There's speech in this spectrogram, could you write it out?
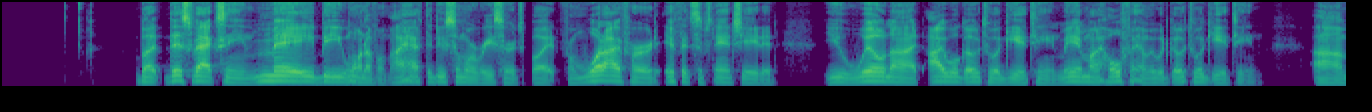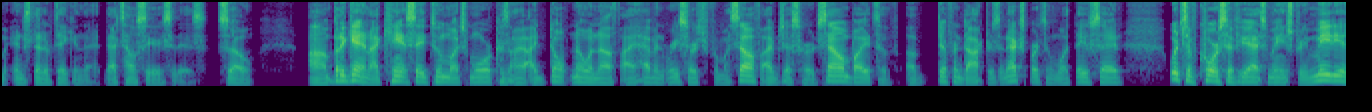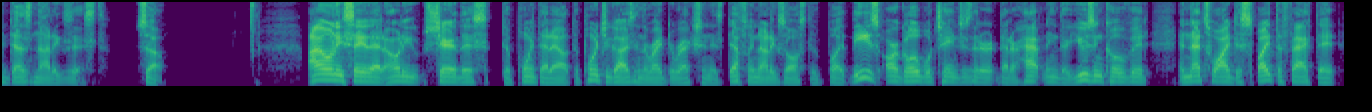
but this vaccine may be one of them. I have to do some more research, but from what I've heard, if it's substantiated, you will not. I will go to a guillotine. Me and my whole family would go to a guillotine um, instead of taking that. That's how serious it is. So um, but again, I can't say too much more because I, I, don't know enough. I haven't researched for myself. I've just heard sound bites of, of different doctors and experts and what they've said, which, of course, if you ask mainstream media, does not exist. So I only say that, I only share this to point that out, to point you guys in the right direction. It's definitely not exhaustive, but these are global changes that are that are happening. They're using COVID, and that's why, despite the fact that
